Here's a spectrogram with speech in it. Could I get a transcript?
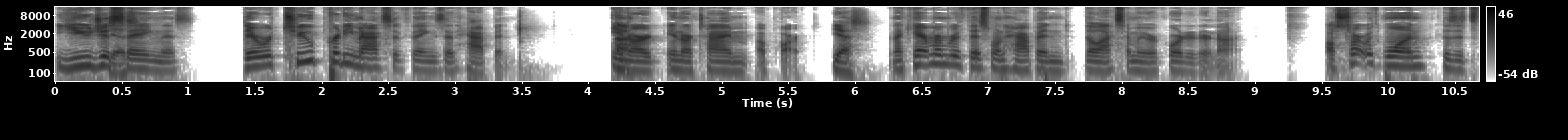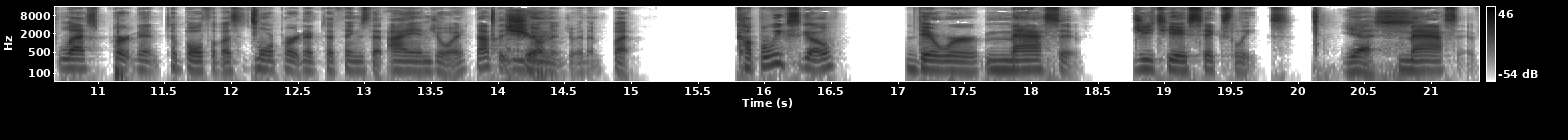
you just Yes. saying this. There were two pretty massive things that happened in Huh. our in our time apart. yes. And I can't remember if this one happened the last time we recorded or not. I'll start with one because it's less pertinent to both of us. It's more pertinent to things that I enjoy. Not that you Sure. don't enjoy them, but a couple weeks ago, there were massive GTA 6 leaks. Yes. Massive.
